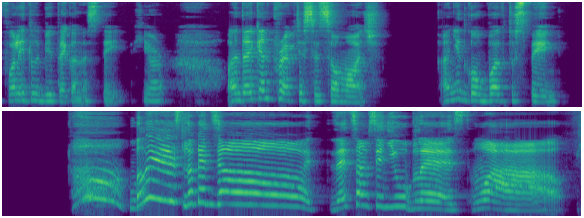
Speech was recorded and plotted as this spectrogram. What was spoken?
For a little bit, I'm gonna stay here. And I can practice it so much. I need to go back to Spain. Bliss, look at that! That's something new, Bliss. Wow.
